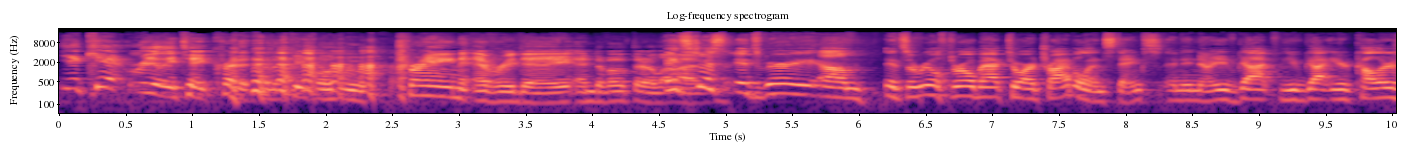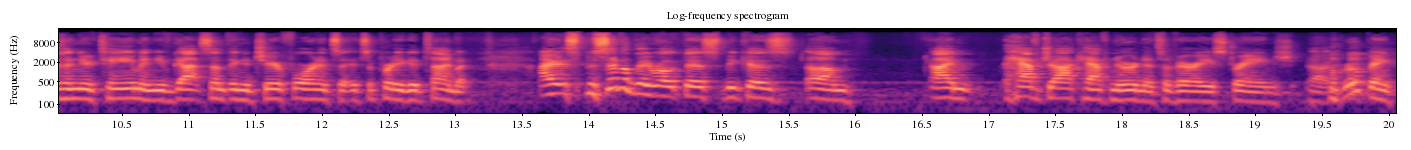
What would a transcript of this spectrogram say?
You can't really take credit for the people who train every day and devote their lives. It's just it's very um, it's a real throwback to our tribal instincts, and you know you've got you've got your colors in your team, and you've got something to cheer for, and it's a, it's a pretty good time. But I specifically wrote this because um, I'm half jock, half nerd, and it's a very strange uh, grouping.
